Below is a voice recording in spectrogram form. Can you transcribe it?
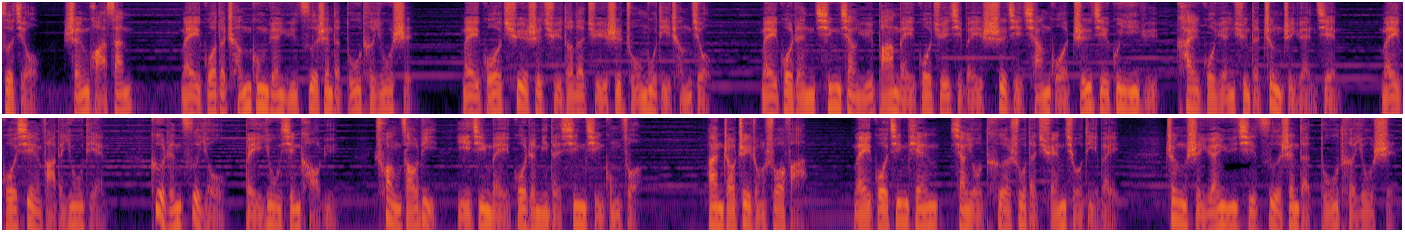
四九神话三，美国的成功源于自身的独特优势。美国确实取得了举世瞩目的成就。美国人倾向于把美国崛起为世界强国直接归因于开国元勋的政治远见。美国宪法的优点，个人自由被优先考虑，创造力以及美国人民的辛勤工作。按照这种说法，美国今天享有特殊的全球地位，正是源于其自身的独特优势。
